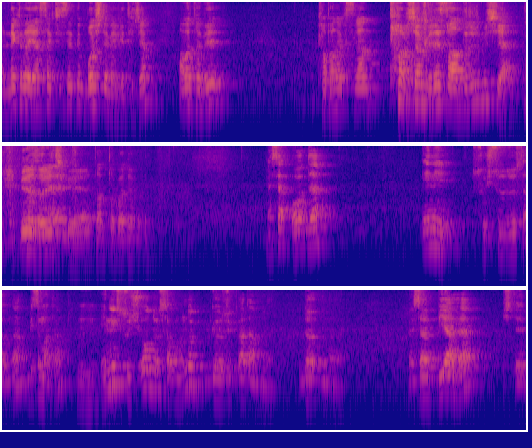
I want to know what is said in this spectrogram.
yani ne kadar yasak çizsek de boş demeye getireceğim. Ama tabii kapana kısılan tavşan bile saldırırmış ya. Biraz oraya Evet. çıkıyor ya. Tam toparlayamadım. Mesela orada en iyi suçsuzluğu savunan bizim adam. Hı hı. En iyi suç olduğunu savunan da gözlüklü adamdı. 4 numara. Mesela bir ara işte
